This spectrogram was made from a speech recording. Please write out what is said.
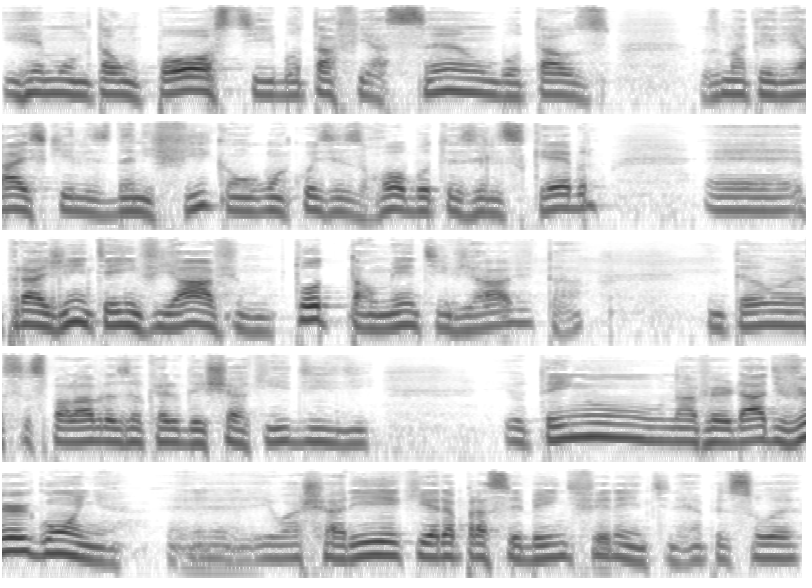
ir remontar um poste, botar fiação, botar os, os materiais que eles danificam, alguma coisa eles roubam, outras eles quebram. É, para a gente é inviável, totalmente inviável, tá? Então essas palavras eu quero deixar aqui de, de eu tenho, na verdade, vergonha. É, eu acharia que era para ser bem diferente, né? A pessoa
